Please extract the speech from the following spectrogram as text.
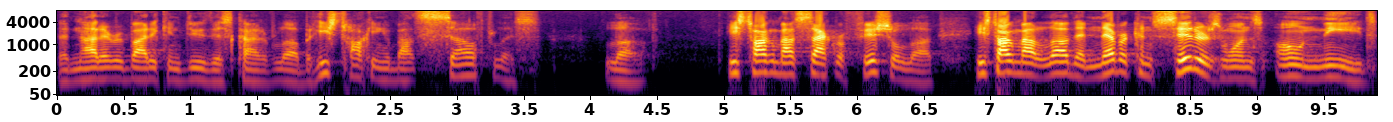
that not everybody can do this kind of love. But he's talking about selfless love. He's talking about sacrificial love. He's talking about love that never considers one's own needs,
